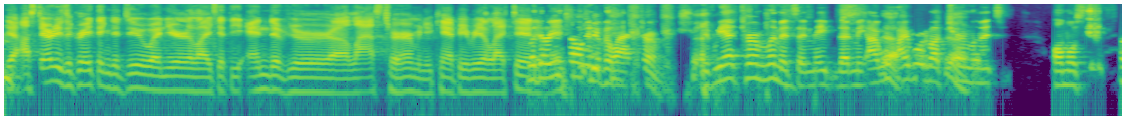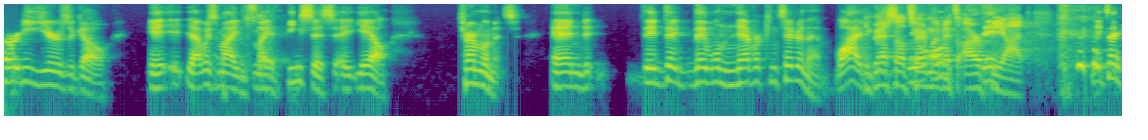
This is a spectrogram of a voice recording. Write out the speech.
Yeah, austerity is a great thing to do when you're like at the end of your uh, last term and you can't be reelected. But there is no end of the last term. If we had term limits, that may that may I, yeah. I wrote about term yeah. limits almost 30 years ago. It, it, that was my my thesis at Yale. Term limits, and they, they, they will never consider them. Why? Congressional term limits are they, fiat. it's like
